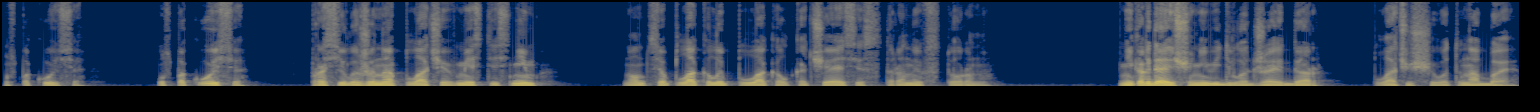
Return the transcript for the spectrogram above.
«Успокойся, успокойся», — просила жена, плача вместе с ним, но он все плакал и плакал, качаясь из стороны в сторону. Никогда еще не видела Джайдар плачущего Танабе.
